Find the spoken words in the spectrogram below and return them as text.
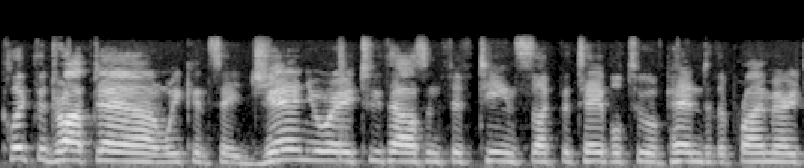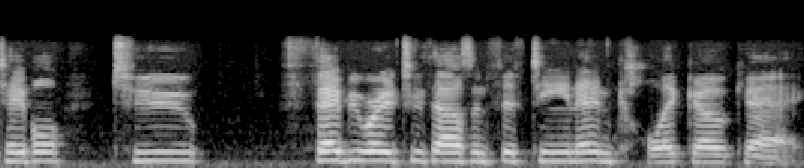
Click the drop down. We can say January 2015. Select the table to append to the primary table to February 2015 and click OK.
